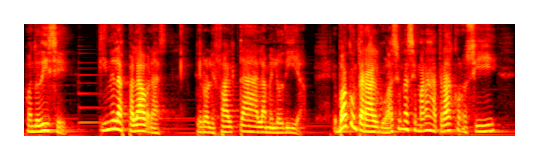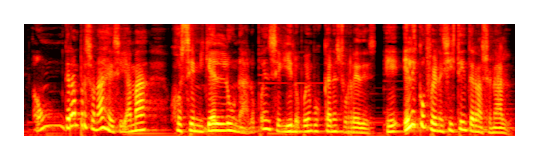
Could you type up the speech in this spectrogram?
cuando dice, tiene las palabras, pero le falta la melodía. Les voy a contar algo. Hace unas semanas atrás conocí a un gran personaje, se llama José Miguel Luna. Lo pueden seguir, lo pueden buscar en sus redes. Eh, él es conferencista internacional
